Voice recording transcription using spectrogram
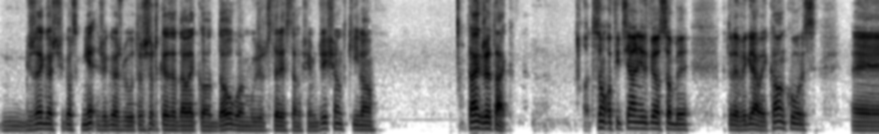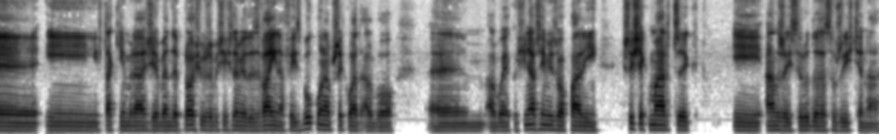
Grzegorz Fikowski, nie, Grzegorz był troszeczkę za daleko od dołu, bo mówił, że 480 kg. Także tak. To są oficjalnie dwie osoby, które wygrały konkurs. E, I w takim razie będę prosił, żebyście się do mnie odezwali na Facebooku na przykład, albo, albo jakoś inaczej mnie złapali. Krzysiek Marczyk i Andrzej Syrudo zasłużyliście na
